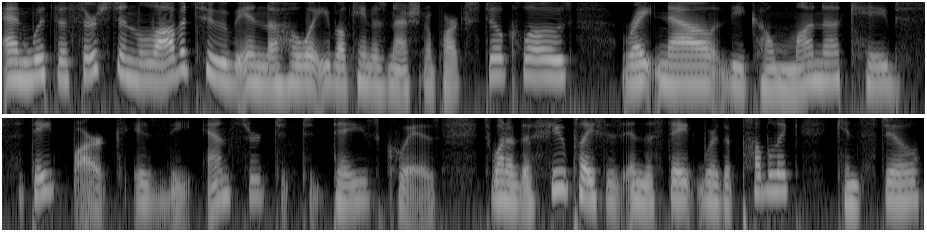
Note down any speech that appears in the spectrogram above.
And with the Thurston lava tube in the Hawaii Volcanoes National Park still closed, right now the Kaumana Cave State Park is the answer to today's quiz. It's one of the few places in the state where the public can still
